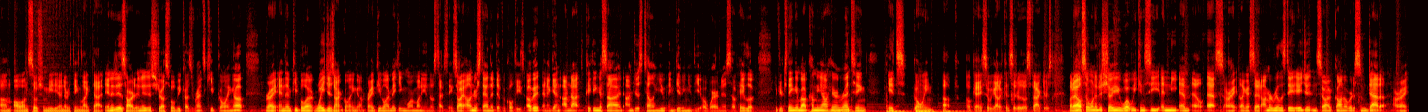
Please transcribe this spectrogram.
um, all on social media and everything like that, and it is hard and it is stressful because rents keep going up, right? And then people are wages aren't going up, right? People aren't making more money in those types of things. So I understand the difficulties of it. And again, I'm not picking a side. I'm just telling you and giving you the awareness of, hey, look, if you're thinking about coming out here and renting, it's going up. Okay, so we got to consider those factors. But I also wanted to show you what we can see in the MLS. All right, like I said, I'm a real estate agent, and so I've gone over to some data. All right,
